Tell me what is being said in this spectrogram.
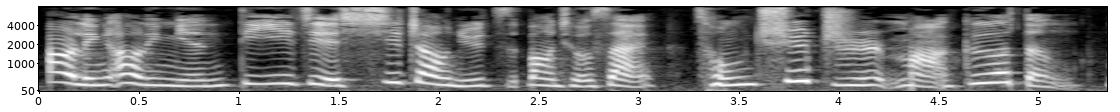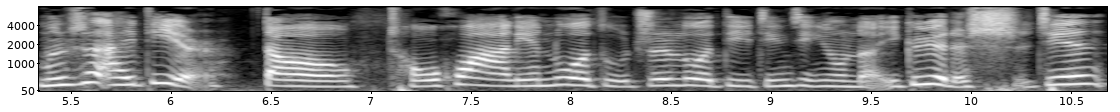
二零二零年第一届西兆女子棒球赛，从屈指、马哥等萌生 idea。到筹划、联络、组织、落地，仅仅用了一个月的时间，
